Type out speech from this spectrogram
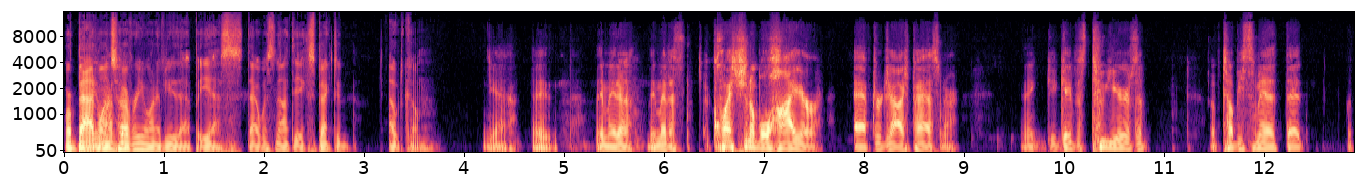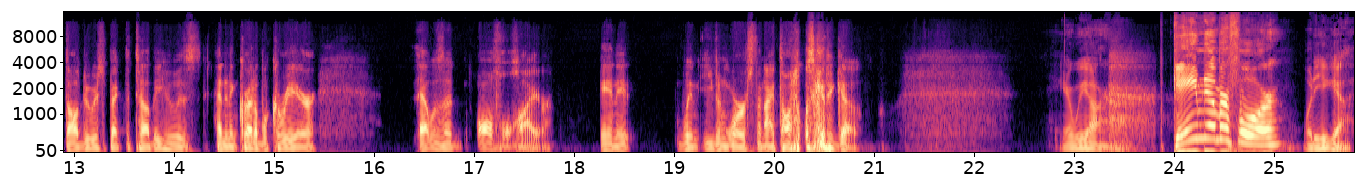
or bad ones, however you want to view that. But yes, that was not the expected outcome. Yeah, they they made a they made a, a questionable hire after Josh Pastner. And it, it gave us two years of of Tubby Smith. That, with all due respect to Tubby, who has had an incredible career, that was an awful hire, and it went even worse than I thought it was going to go. Here we are. Game number four. What do you got?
